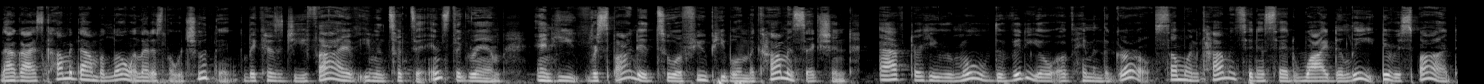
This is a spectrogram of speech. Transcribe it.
Now, guys, comment down below and let us know what you think. Because G5 even took to Instagram and he responded to a few people in the comment section after he removed the video of him and the girl. Someone commented and said, Why delete? He respond,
